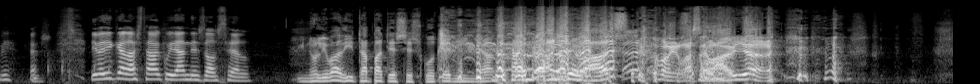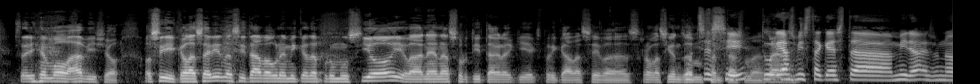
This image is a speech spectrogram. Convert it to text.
bé, veus? Li va dir que l'estava cuidant des del cel. I no li va dir tápate ese escote, niña. ¿Dónde vas? Perquè la seva àvia... Seria molt avi, això. O sigui, que la sèrie necessitava una mica de promoció i la nena ha sortit ara aquí a explicar les seves relacions amb Potser sí. fantasmes. Tu li has vist aquesta... Mira, és una...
